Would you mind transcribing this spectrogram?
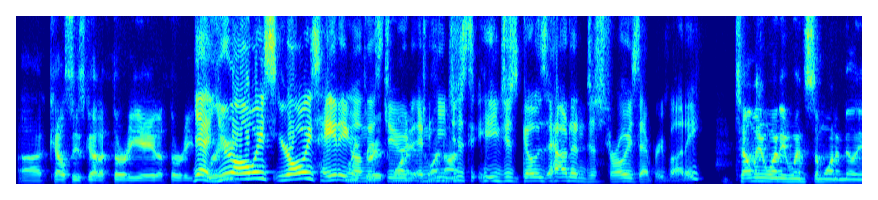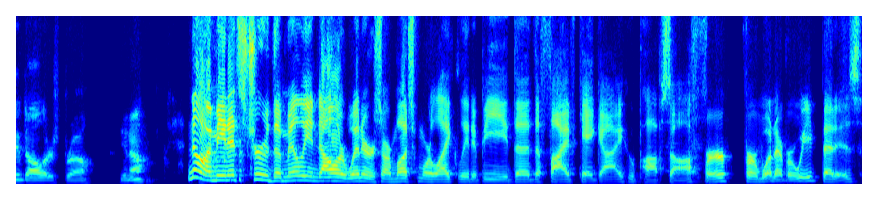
Uh, Kelce's got a 38, a 30. Yeah, you're always you're always hating on this dude, and he just he just goes out and destroys everybody. Tell me when he wins someone a million dollars, bro. You know. No, I mean it's true. The million dollar winners are much more likely to be the the 5K guy who pops off for for whatever week that is.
